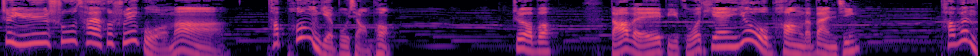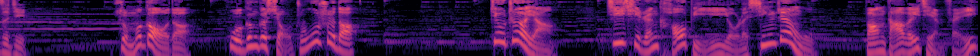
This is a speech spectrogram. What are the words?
至于蔬菜和水果嘛，他碰也不想碰。这不，达伟比昨天又胖了半斤。他问自己：怎么搞的？我跟个小猪似的。就这样，机器人考比有了新任务，帮达伟减肥。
